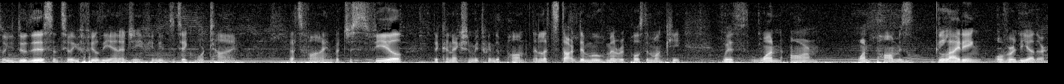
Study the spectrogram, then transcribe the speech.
so you do this until you feel the energy. If you need to take more time, that's fine. But just feel the connection between the palm. And let's start the movement, repulse the monkey, with one arm, one palm is gliding over the other.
